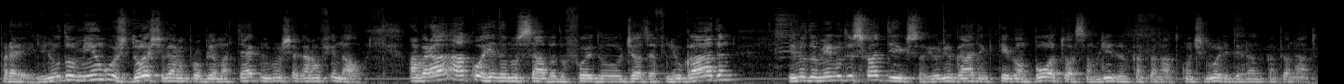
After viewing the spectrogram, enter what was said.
para ele. No domingo, os dois tiveram um problema técnico, não chegaram ao final. Agora, a corrida no sábado foi do Joseph Newgarden e no domingo do Scott Dixon. E o Newgarden, que teve uma boa atuação líder do campeonato, continua liderando o campeonato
